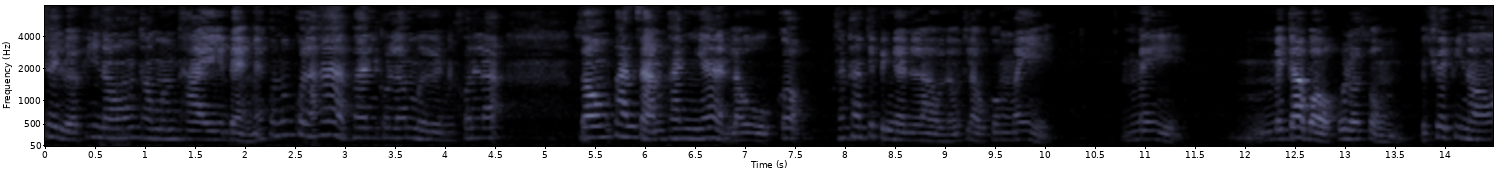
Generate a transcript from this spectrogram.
ช่วยเหลือพี่น้องทางเมืองไทย แบ่งให้คนนู้นคนละห้าพันคนละหมื่นคนละสองพันสามพันเงี้ยเราก็ทั้งท่านที่เป็นเงินเราเนาะเราก็ไม่ไม่ไม่กล้าบอกว่าเราส่งไปช่วยพี่น้อง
